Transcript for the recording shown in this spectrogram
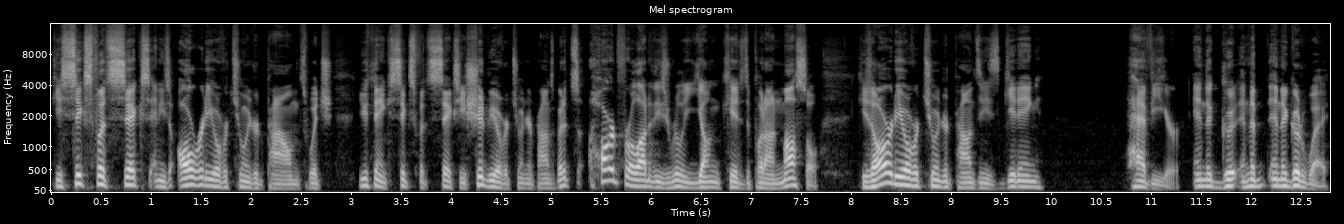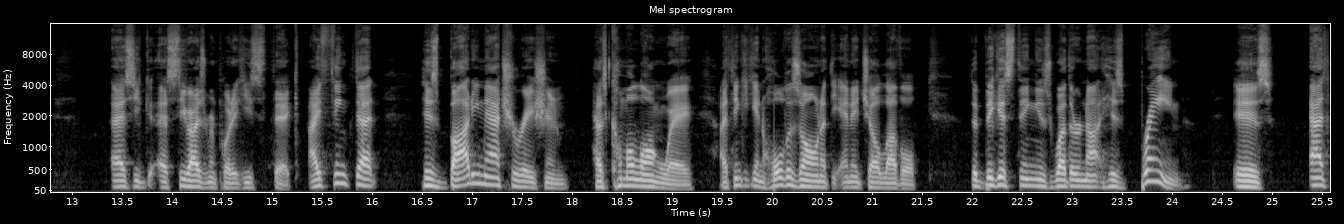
He's six foot six and he's already over 200 pounds, which you think six foot six, he should be over 200 pounds, but it's hard for a lot of these really young kids to put on muscle. He's already over 200 pounds and he's getting heavier in the good in the in a good way. As he as Steve Yzerman put it, he's thick. I think that his body maturation has come a long way. I think he can hold his own at the NHL level. The biggest thing is whether or not his brain is at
